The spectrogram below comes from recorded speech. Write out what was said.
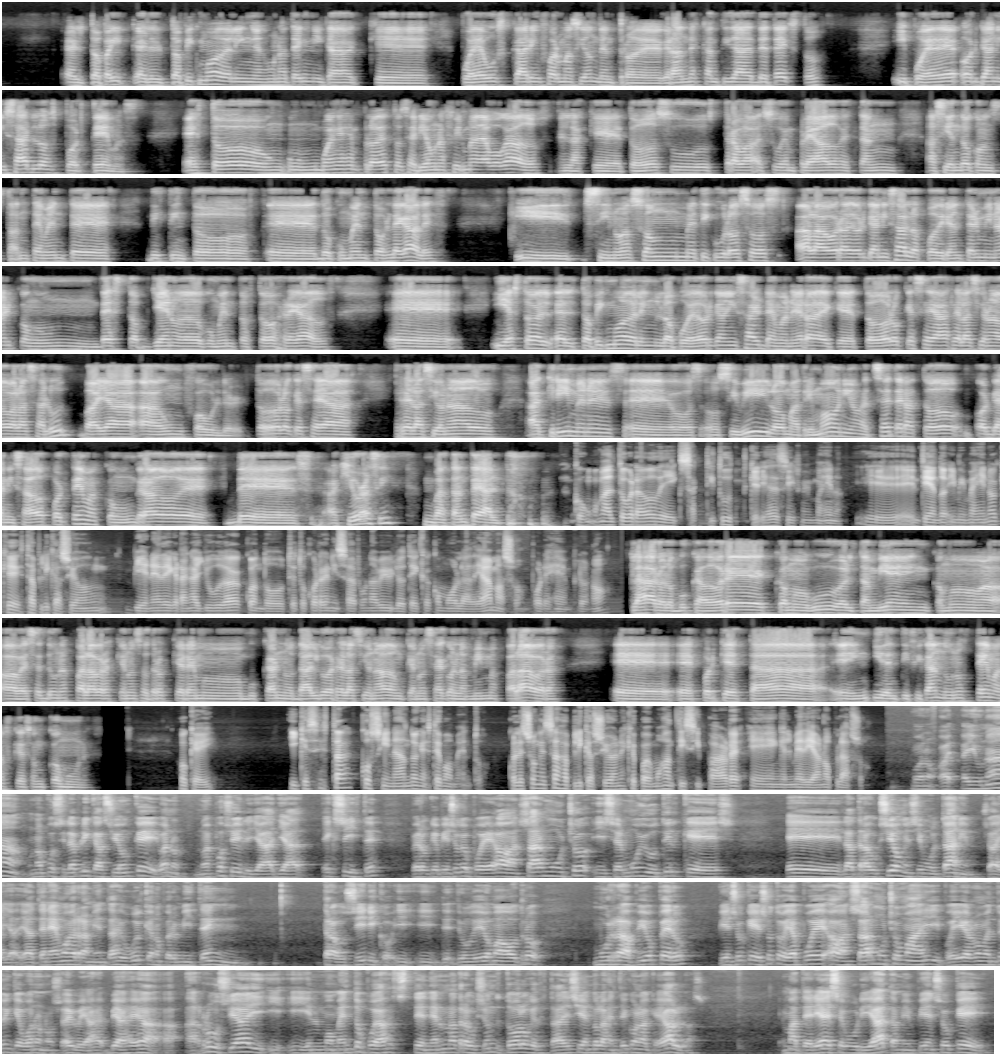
El topic, el topic modeling es una técnica que puede buscar información dentro de grandes cantidades de textos y puede organizarlos por temas. Esto, un, buen ejemplo de esto sería una firma de abogados en la que todos sus, sus empleados están haciendo constantemente distintos eh, documentos legales y si no son meticulosos a la hora de organizarlos, podrían terminar con un desktop lleno de documentos todos regados. Eh, y esto, el, topic modeling lo puede organizar de manera de que todo lo que sea relacionado a la salud vaya a un folder. Todo lo que sea relacionado a crímenes eh, o, civil o matrimonios, etcétera, todo organizado por temas con un grado de, de accuracy bastante alto. con un alto grado de exactitud, querías decir, me imagino. Eh, entiendo, y me imagino que esta aplicación viene de gran ayuda cuando te toca organizar una biblioteca como la de Amazon, por ejemplo, ¿no? Claro, los buscadores como Google también, como a, veces de unas palabras que nosotros queremos buscar nos da algo relacionado, aunque no sea con las mismas palabras. Eh, es porque está eh, identificando unos temas que son comunes. Ok. ¿Y qué se está cocinando en este momento? ¿Cuáles son esas aplicaciones que podemos anticipar en el mediano plazo? Bueno, hay una, posible aplicación que, bueno, no es posible, ya, ya existe, pero que pienso que puede avanzar mucho y ser muy útil, que es eh, la traducción en simultáneo. O sea, ya, tenemos herramientas de Google que nos permiten traducir y, y, de, un idioma a otro muy rápido, pero pienso que eso todavía puede avanzar mucho más y puede llegar el momento en que, bueno, no sé, viajes, a, Rusia y, en el momento puedas tener una traducción de todo lo que te está diciendo la gente con la que hablas. En materia de seguridad también pienso que,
